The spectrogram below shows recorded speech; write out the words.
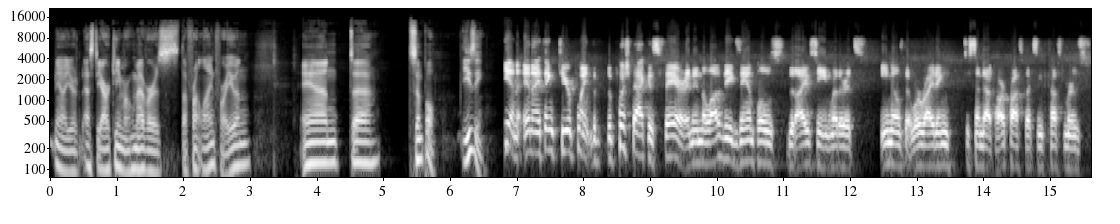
you know your SDR team or whomever is the front line for you, and and uh, simple, easy. Yeah, and, I think to your point, the, the pushback is fair. And in a lot of the examples that I've seen, whether it's emails that we're writing to send out to our prospects and customers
